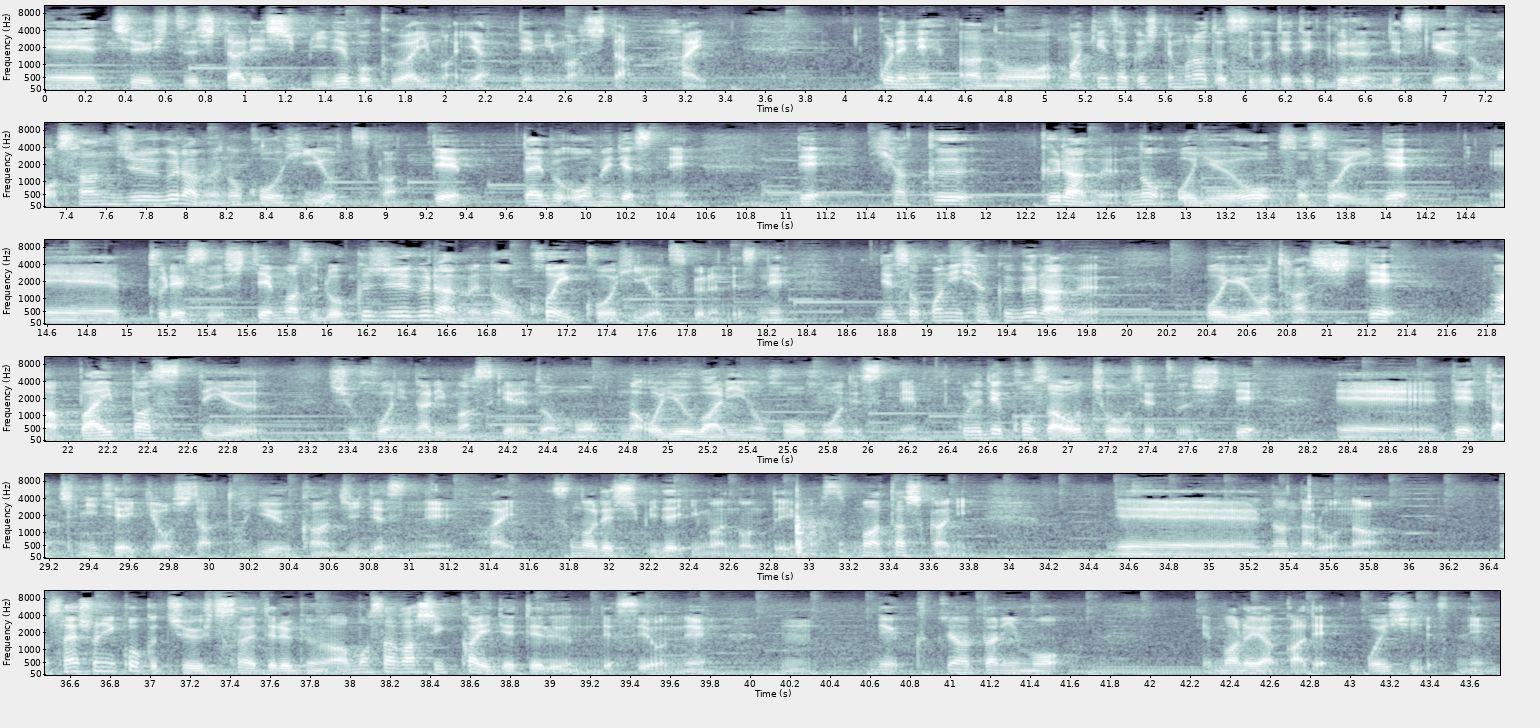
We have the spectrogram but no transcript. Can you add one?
えー、抽出したレシピで僕は今やってみました。はい。これねあの、まあ、検索してもらうとすぐ出てくるんですけれども 30g のコーヒーを使ってだいぶ多めですね。で100 100g のお湯を注いで、えー、プレスしてまず 60g の濃いコーヒーを作るんですね。でそこに 100g お湯を足して、まあ、バイパスっていう手法になりますけれども、まあ、お湯割りの方法ですね。これで濃さを調節して、えー、でジャッジに提供したという感じですね。はい。そのレシピで今飲んでいます。まあ確かに、えー、なんだろうな。最初に濃く抽出されてる分甘さがしっかり出てるんですよね、うん、で口当たりもまろやかで美味しいですね。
